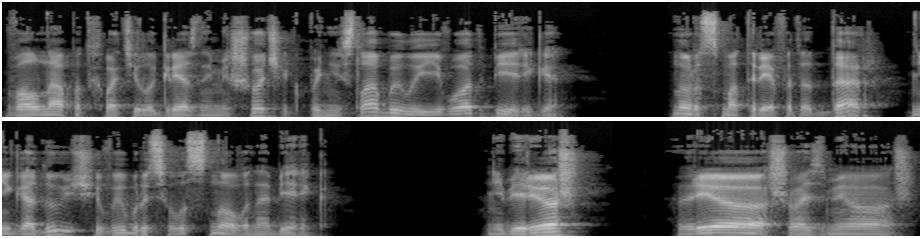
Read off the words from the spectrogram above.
Волна подхватила грязный мешочек, понесла было его от берега, но, рассмотрев этот дар, негодующе выбросила снова на берег. «Не берешь? Врешь, возьмешь!»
